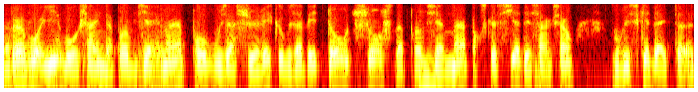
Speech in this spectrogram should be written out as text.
revoyez vos chaînes d'approvisionnement pour vous assurer que vous avez d'autres sources d'approvisionnement, parce que s'il y a des sanctions, vous risquez d'être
